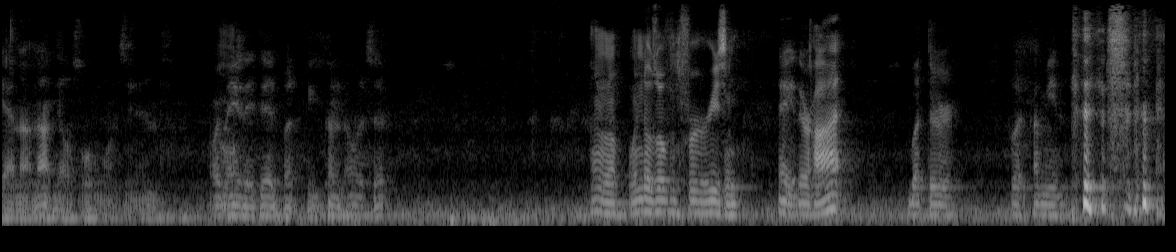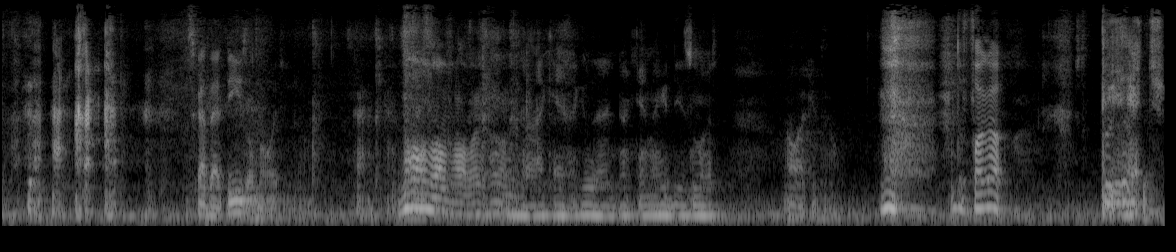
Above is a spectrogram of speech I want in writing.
Yeah, not not in those old ones. They didn't, or maybe they did, but you couldn't notice it. I don't know. Windows open for a reason. Hey, they're hot, but they're, but I mean, it's got that diesel noise. You know. I can't do that. I can't make a decent noise. Oh, I can tell. Shut the fuck up. Bitch.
